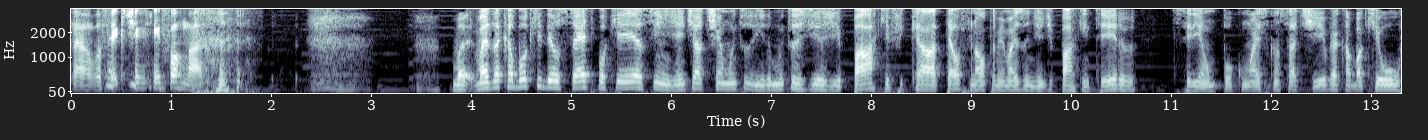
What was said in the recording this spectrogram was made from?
Não, você que tinha que ter informado. mas, mas, acabou que deu certo porque, assim, a gente já tinha muito, ido muitos dias de parque, ficar até o final também mais um dia de parque inteiro. seria um pouco mais cansativo. E acaba que o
